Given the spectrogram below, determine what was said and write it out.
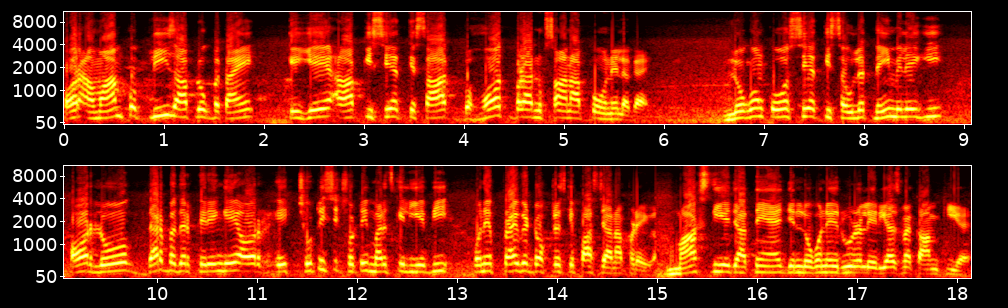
और आवाम को प्लीज़ आप लोग बताएँ कि ये आपकी सेहत के साथ बहुत बड़ा नुकसान आपको होने लगा है। लोगों को सेहत की सहूलत नहीं मिलेगी और लोग दर बदर फिरेंगे और एक छोटी से छोटी मर्ज के लिए भी उन्हें प्राइवेट डॉक्टर्स के पास जाना पड़ेगा। मार्क्स दिए जाते हैं जिन लोगों ने रूरल एरियाज़ में काम किया है।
